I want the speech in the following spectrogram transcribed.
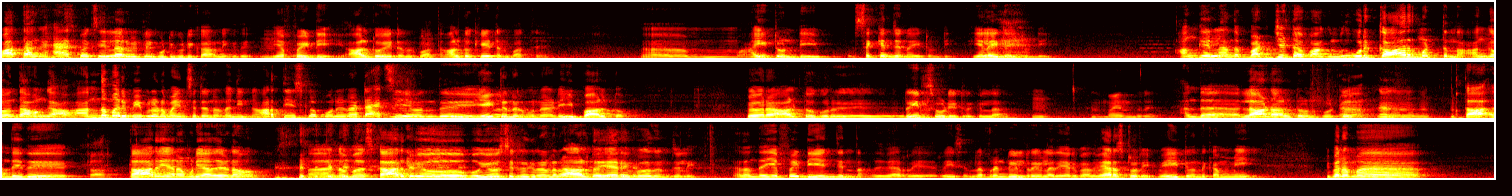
பார்த்தாங்க ஹேஷ்பேக்ஸ் எல்லார் வீட்லேயும் குட்டி குட்டி கார் நிற்குது எஃப்ஐடி ஆல்டோ எயிட் ஹண்ட்ரட் பார்த்தேன். ஆல்டோ கேட்டன் பார்த்தேன். I twenty second gen i twenty Elite i twenty அங்கே எல்லாம் அந்த பட்ஜெட்டை பார்க்கும்போது ஒரு கார் மட்டும்தான். அங்கே வந்து அவங்க அந்த மாதிரி பீப்புளோட மைண்ட் செட் என்னன்னா நீ நார்த் ஈஸ்டில் போனேன்னா டாக்ஸியை வந்து எயிட் ஹண்ட்ரட் முன்னாடி இப்போ ஆல்டோ இப்போ வேற ஆல்டோக்கு ஒரு ரீல்ஸ் ஓடிட்டு இருக்குல்ல? ம். மகேந்திர அந்த லார்ட் ஆல்டோன்னு போட்டு தா அந்த இது தார் ஏற முடியாத இடம். நம்ம ஸ்கார்பியோ இப்போ யோசிச்சுட்டு இருக்கிறனால ஆல்டோ ஏறி போகுதுன்னு சொல்லி. அது அந்த எஃப்ஐடி என்ஜின் தான். அது வேற ரீசனில் ஃப்ரண்ட் வீல் டிரைவில் அது ஏறி போகுது. அது வேற ஸ்டோரி வெயிட் வந்து கம்மி. இப்போ நம்ம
